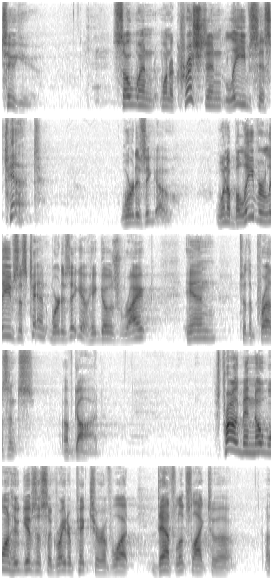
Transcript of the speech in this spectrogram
to you. So when, when a Christian leaves his tent, where does he go? When a believer leaves his tent, where does he go? He goes right into the presence of God. There's probably been no one who gives us a greater picture of what death looks like to a, a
